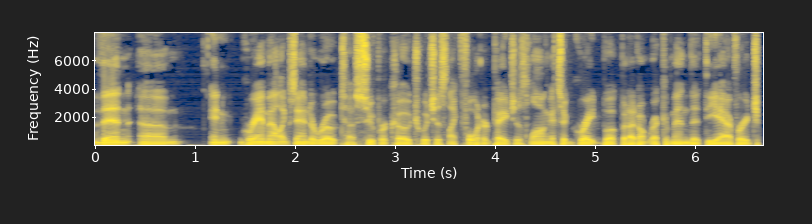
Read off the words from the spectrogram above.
Then um, and Graham Alexander wrote uh, Super Coach, which is like 400 pages long. It's a great book, but I don't recommend that the average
